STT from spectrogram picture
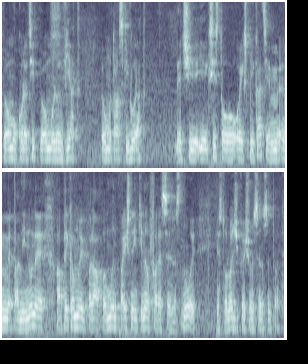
Pe omul curățit, pe omul înviat, pe omul transfigurat. Deci există o, o explicație în metanii. Nu ne aplicăm noi pe la pământ, pe aici ne închinăm fără sens. Nu, este o logică și un sens în toate.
